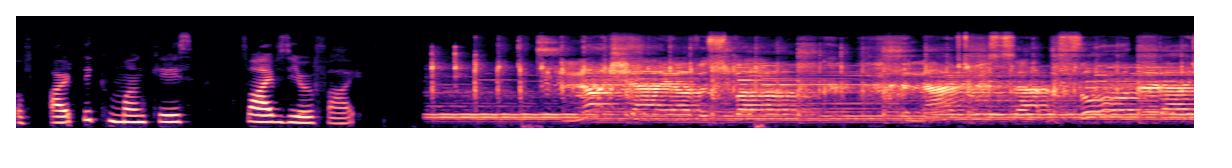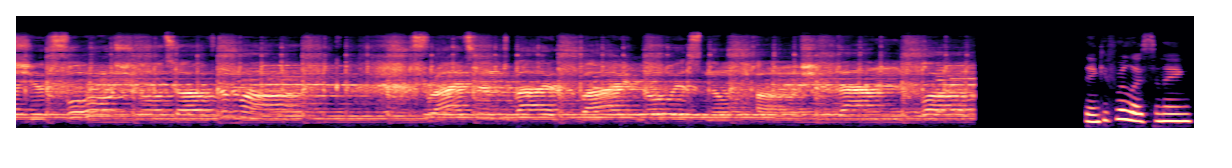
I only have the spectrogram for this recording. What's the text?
of Arctic Monkeys 505. Thank you for listening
